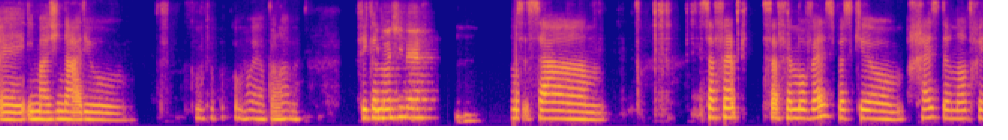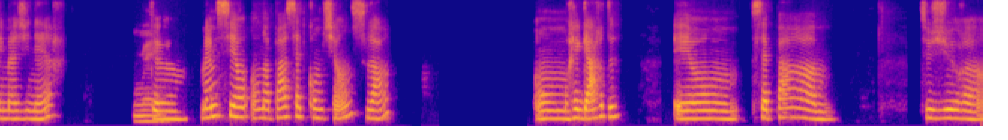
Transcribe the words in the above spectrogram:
é, imaginário. Como, que, como é a palavra? Fica Imaginaire. No, ça, ça, fait, ça fait mauvaise parce que reste dans notre imaginaire. Ouais. Que même si on n'a pas cette conscience-là, on regarde et on ne sait pas toujours, euh,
